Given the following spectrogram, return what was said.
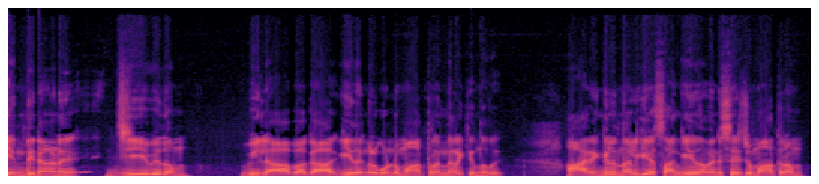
എന്തിനാണ് ജീവിതം വിലാപ ഗീതങ്ങൾ കൊണ്ട് മാത്രം നിറയ്ക്കുന്നത്? ആരെങ്കിലും നൽകിയ സംഗീതമനുസരിച്ച് മാത്രം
